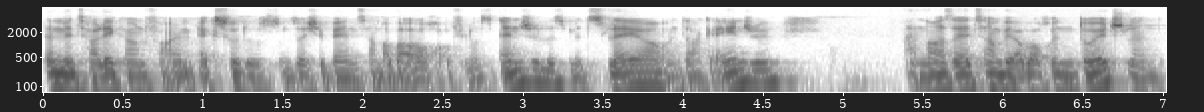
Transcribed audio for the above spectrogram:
dann Metallica und vor allem Exodus und solche Bands haben, aber auch auf Los Angeles mit Slayer und Dark Angel. Andererseits haben wir aber auch in Deutschland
